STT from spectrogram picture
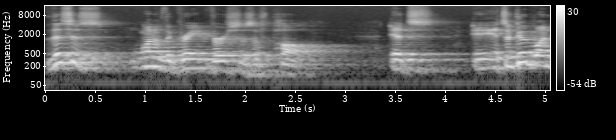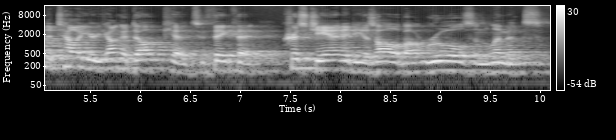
This is one of the great verses of Paul. It's, it's a good one to tell your young adult kids who think that Christianity is all about rules and limits.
